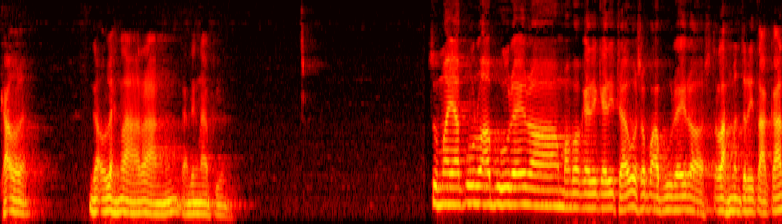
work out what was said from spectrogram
Gak oleh. Gak oleh nglarang kanjeng nabi Sumaya kulo Abu Hurairah, mongko keri-keri dawuh sapa Abu Hurairah setelah menceritakan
